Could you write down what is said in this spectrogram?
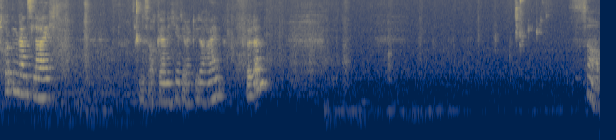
drücken ganz leicht das auch gerne hier direkt wieder reinfüllen. So.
